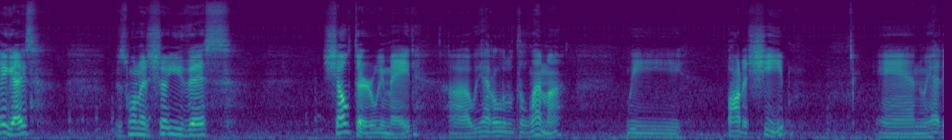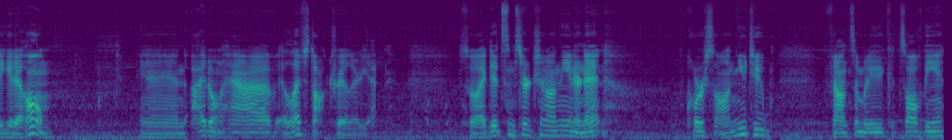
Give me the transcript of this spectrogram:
Hey guys, just wanted to show you this shelter we made. Uh, we had a little dilemma. We bought a sheep and we had to get it home. And I don't have a livestock trailer yet. So I did some searching on the internet, of course on YouTube, found somebody that could solve the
